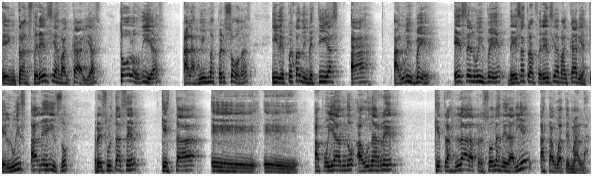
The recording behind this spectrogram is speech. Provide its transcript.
en, transferencias bancarias todos los días a las mismas personas y después cuando investigas a, a Luis B., ese Luis B, de esas transferencias bancarias que Luis A le hizo, resulta ser que está eh, eh, apoyando a una red que traslada personas de Darién hasta Guatemala.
